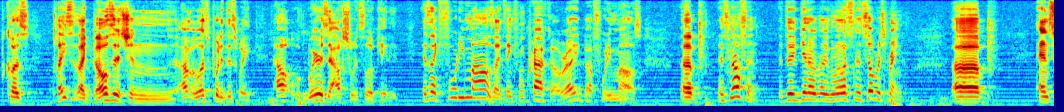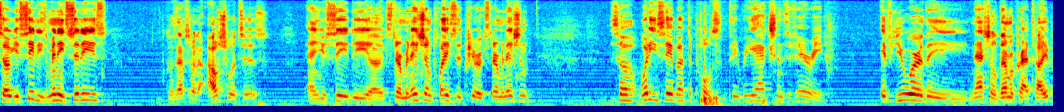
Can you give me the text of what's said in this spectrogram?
because places like Belzec and uh, let's put it this way: how where is Auschwitz located? It's like 40 miles, I think, from Krakow, right? About 40 miles. Uh, it's nothing. It's, you know, like less than Silver Spring. Uh, and so you see these mini cities because that's what Auschwitz is. And you see the uh, extermination places, pure extermination. So what do you say about the Poles? The reactions varied. If you were the National Democrat type,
